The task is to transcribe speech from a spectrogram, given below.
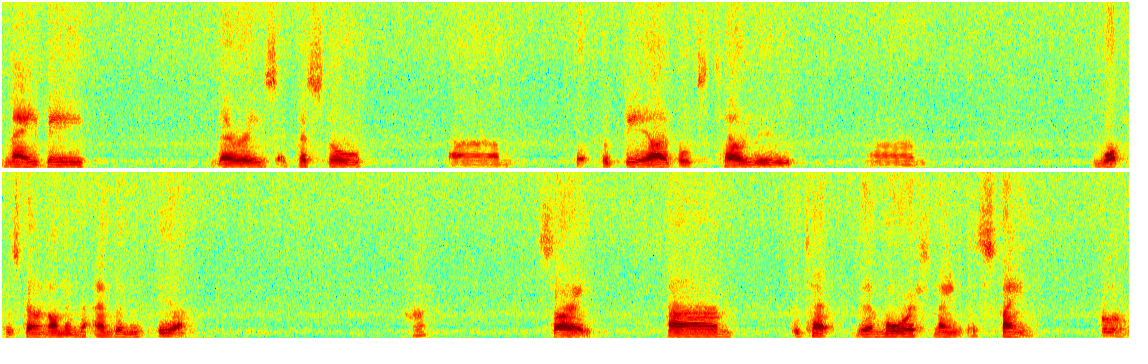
maybe there is a crystal um, that would be able to tell you um, what was going on in the Andalusia. Huh? Sorry. Um, the, te- the Moorish name is Spain. Oh.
